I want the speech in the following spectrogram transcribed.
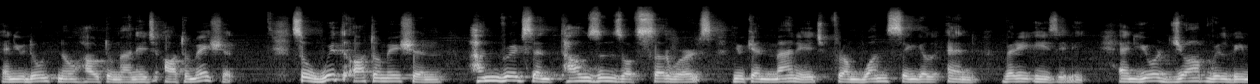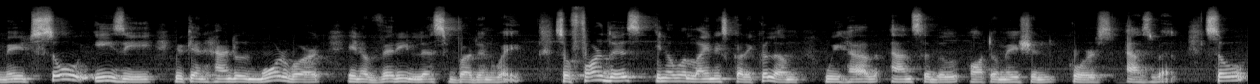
and you don't know how to manage automation. So with automation, hundreds and thousands of servers you can manage from one single end very easily. And your job will be made so easy you can handle more work in a very less burden way. So for this, in our Linux curriculum, we have Ansible automation course as well. So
